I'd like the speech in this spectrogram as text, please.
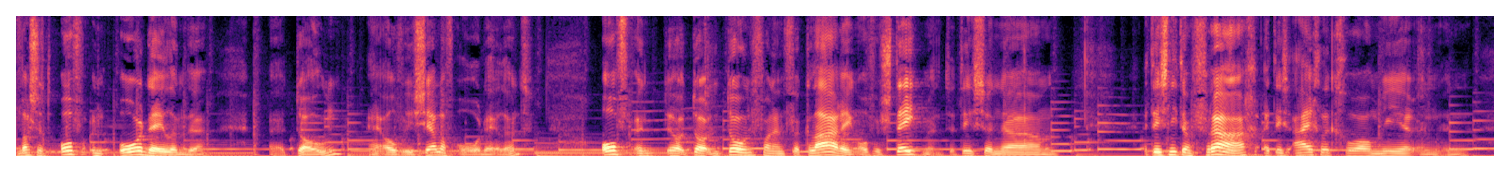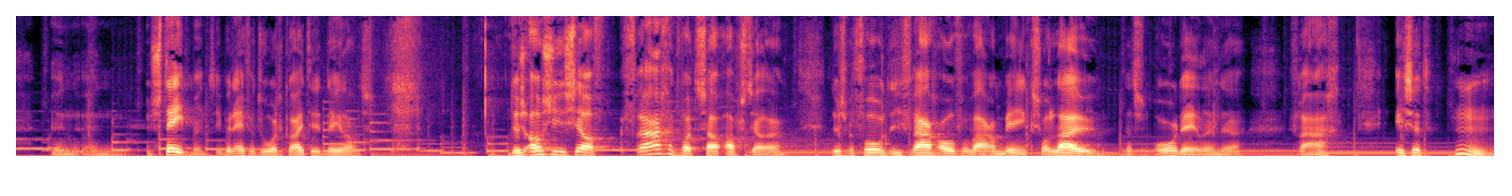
Was het of een oordelende toon, over jezelf oordelend. Of een, toon van een verklaring of een statement. Het is, een, ehm, het is niet een vraag, het is eigenlijk gewoon meer een, een, een, een, statement. Ik ben even het woord kwijt in het Nederlands. Dus als je jezelf vragend wordt zou afstellen, dus bijvoorbeeld die vraag over waarom ben ik zo lui, dat is een oordelende vraag, is het, hmm,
